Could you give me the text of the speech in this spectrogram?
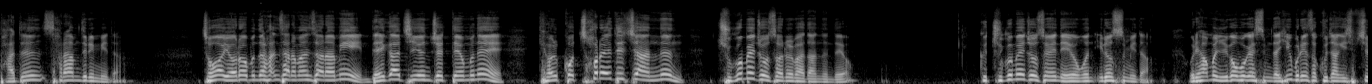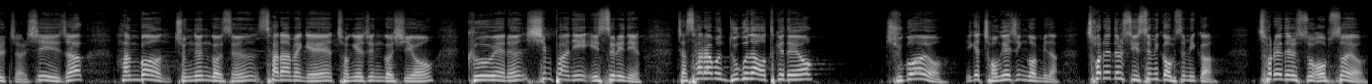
받은 사람들입니다. 저와 여러분들 한 사람 한 사람이 내가 지은 죄 때문에 결코 철회되지 않는 죽음의 조서를 받았는데요. 그 죽음의 조서의 내용은 이렇습니다. 우리 한번 읽어보겠습니다. 히브리서 9장 27절 시작. 한번 죽는 것은 사람에게 정해진 것이요 그 외에는 심판이 있으리니. 자 사람은 누구나 어떻게 돼요? 죽어요. 이게 정해진 겁니다. 철회될 수 있습니까 없습니까? 철회될 수 없어요.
